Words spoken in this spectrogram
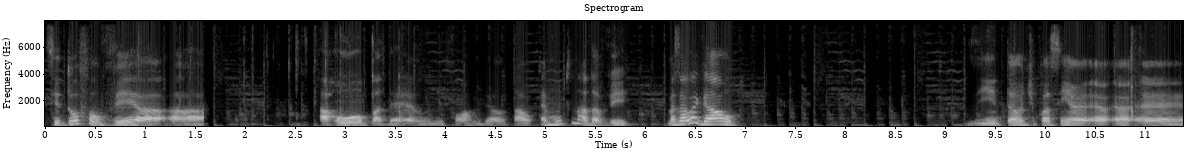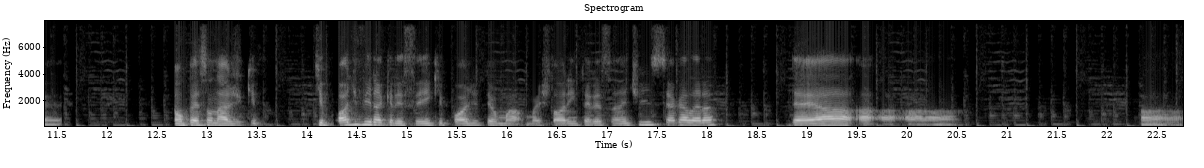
se tu for ver a, a, a roupa dela, o uniforme dela e tal, é muito nada a ver. Mas é legal. E então, tipo assim, é, é, é- é um personagem que, que pode vir a crescer, que pode ter uma, uma história interessante se a galera der a, a, a, a-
